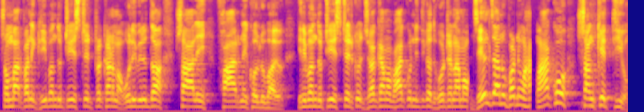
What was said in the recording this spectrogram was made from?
सोमबार पनि गिरिबन्धु टी स्टेट प्रकरणमा ओली विरुद्ध शाहले फार्ने खोल्नुभयो। गिरिबन्धु टी स्टेटको जग्गामा भएको नीतिगत घोटालामा जेल जानुपर्ने उहाँको सङ्केत थियो।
